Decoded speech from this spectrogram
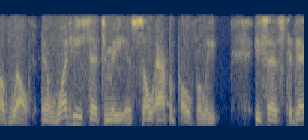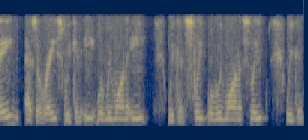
of wealth. And what he said to me is so apropos, Philippe. He says, Today, as a race, we can eat what we want to eat. We can sleep where we want to sleep. We can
